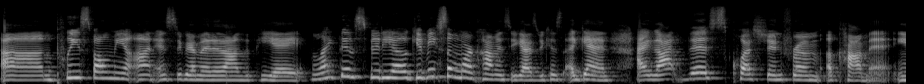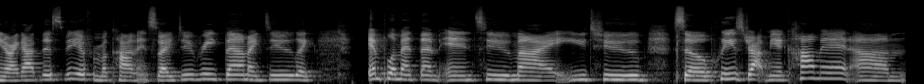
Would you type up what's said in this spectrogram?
Um, please follow me Adanna Instagram at on the PA. Like this video, give me some more comments, you guys, because again, I got this question from a comment. You know, I got this video from a comment. So I do read them. I do like implement them into my YouTube. So please drop me a comment um,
